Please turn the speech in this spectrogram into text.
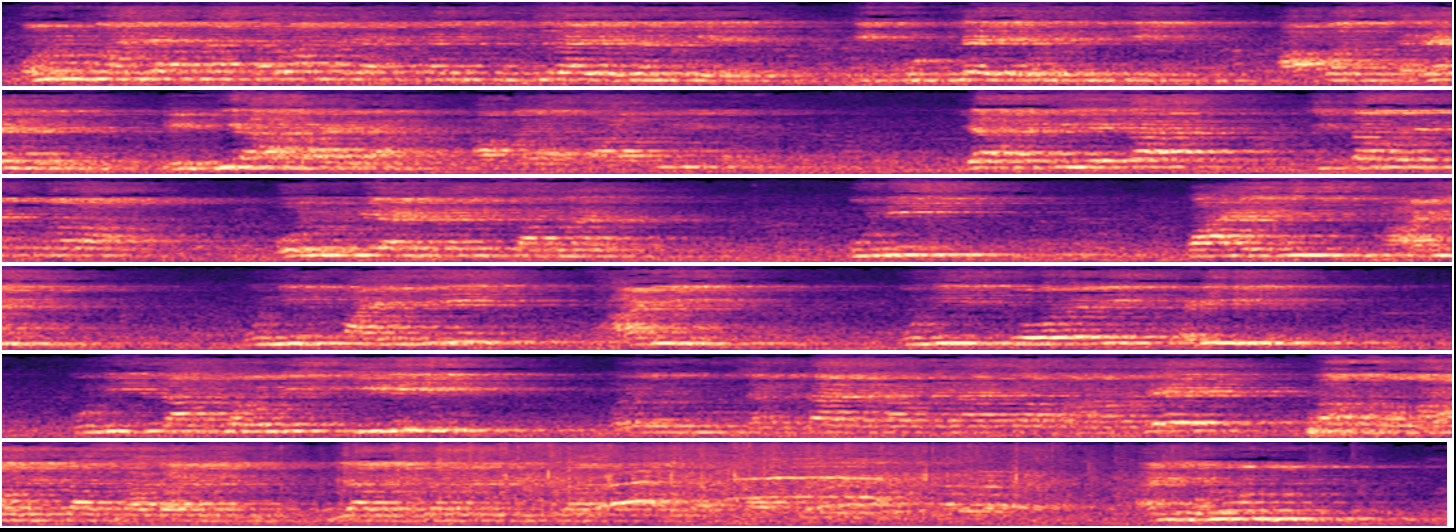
म्हणून माझी आपल्या सर्वांना या ठिकाणी सूचना विनंती आहे की कुठल्याही परिस्थितीत आपण सगळ्यांनी इंडिया आघाडीला आपल्याला साथ दिली पाहिजे. यासाठी एका गीतामध्ये मी तुम्हाला बोलून मी या ठिकाणी सांगणार कुणी पाहिली झाडी कुणी पाहिली झाडी कुणी चोरली घडी कुणी दाखवली ईडी परंतु जनता जनार्दनाच्या मनामध्ये फक्त महाविकास आघाडी या विचाराने विश्वास साथ आहे. आणि म्हणून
